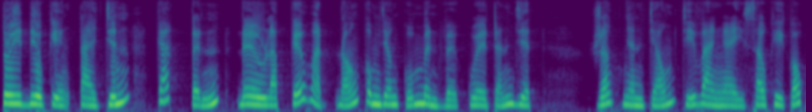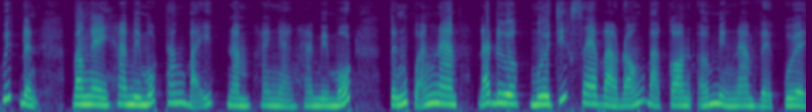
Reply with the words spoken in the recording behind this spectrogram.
Tùy điều kiện tài chính, các tỉnh đều lập kế hoạch đón công dân của mình về quê tránh dịch. Rất nhanh chóng, chỉ vài ngày sau khi có quyết định, vào ngày 21 tháng 7 năm 2021, tỉnh Quảng Nam đã đưa 10 chiếc xe vào đón bà con ở miền Nam về quê,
